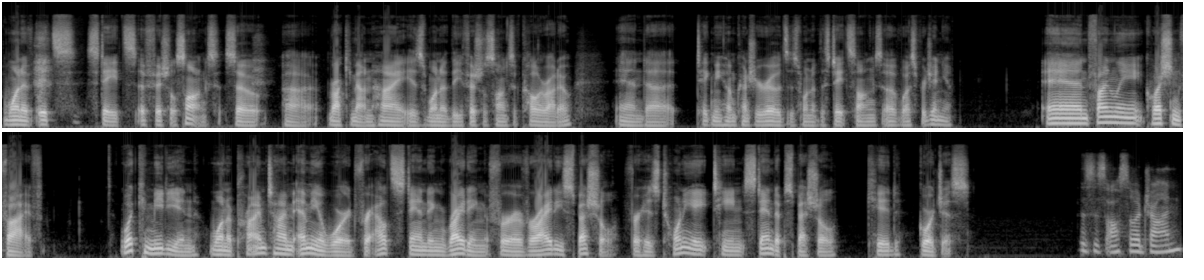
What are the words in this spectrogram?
one of its state's official songs. So, uh, Rocky Mountain High is one of the official songs of Colorado, and uh, Take Me Home Country Roads is one of the state songs of West Virginia. And finally, question five What comedian won a Primetime Emmy Award for Outstanding Writing for a Variety Special for his 2018 stand up special, Kid Gorgeous? This is also a John.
